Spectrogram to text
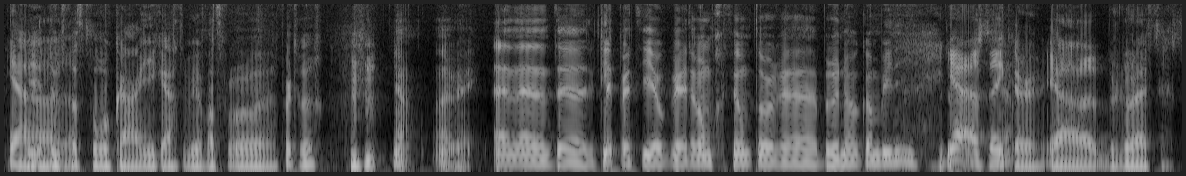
Ja, je doet wat voor elkaar en je krijgt er weer wat voor, uh, voor terug. Mhm. ja, okay. En uh, de clip werd die ook wederom gefilmd door uh, Bruno Gambini? Ja, zeker. Ja, Bruno heeft echt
